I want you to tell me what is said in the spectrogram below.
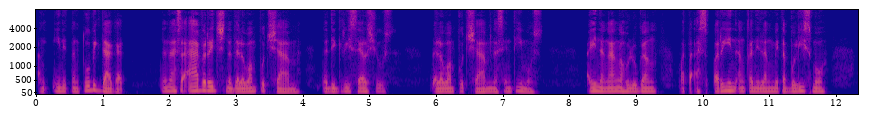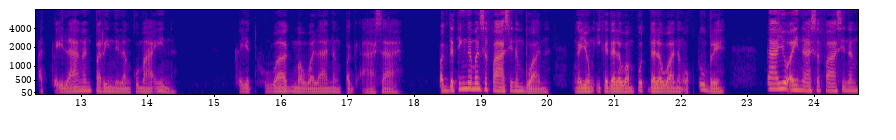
ang init ng tubig dagat na nasa average na 20 na degree Celsius, 20 na sentimos, ay nangangahulugang mataas pa rin ang kanilang metabolismo at kailangan pa rin nilang kumain kaya't huwag mawala ng pag-asa. Pagdating naman sa fase ng buwan, ngayong ikadalawamput dalawa ng Oktubre, tayo ay nasa fase ng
